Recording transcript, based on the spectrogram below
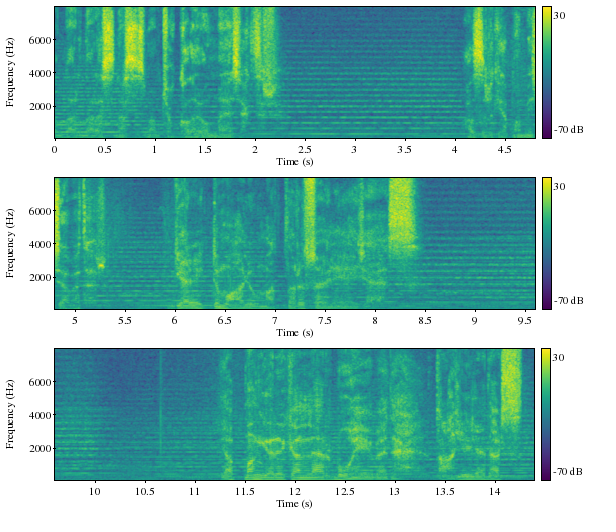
Onların arasına sızmam çok kolay olmayacaktır. Hazırlık yapmam icap eder. Gerekli malumatları söyleyeceğiz. Yapman gerekenler bu heybede. Tahlil edersin.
